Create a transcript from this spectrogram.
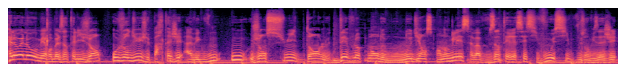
Hello hello mes rebelles intelligents, aujourd'hui je vais partager avec vous où j'en suis dans le développement de mon audience en anglais, ça va vous intéresser si vous aussi vous envisagez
